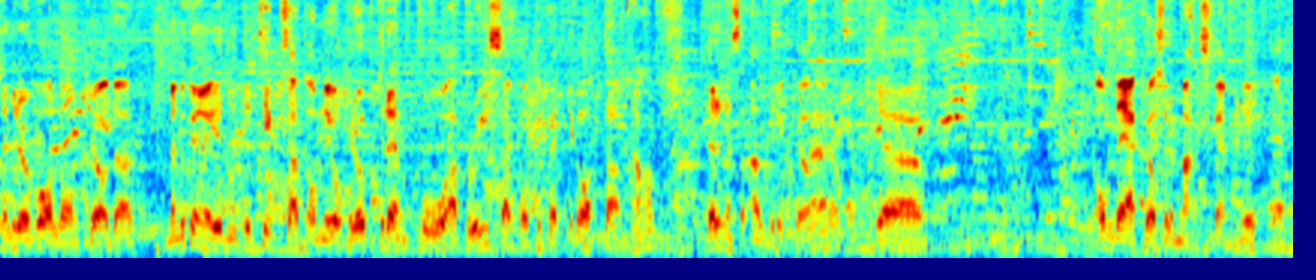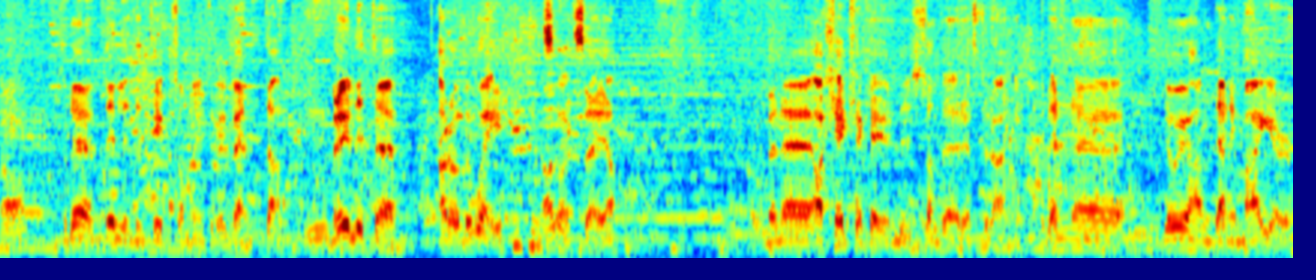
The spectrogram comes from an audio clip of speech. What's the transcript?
tenderar att vara lång kö där. Men då kan jag ge ett litet tips att om ni åker upp till den på Upper East Side på 86 gatan. Jaha. Där är det nästan aldrig kö. Nej, okej. Det, om det är kö så är det max fem minuter. Ja. Så det, det är lite tips om ni inte vill vänta. Men det är lite out of the way, Ja, så att säga. Men eh, ja, Shake Shack är ju en lysande restaurang. Den, eh, det var ju han Danny Meyer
